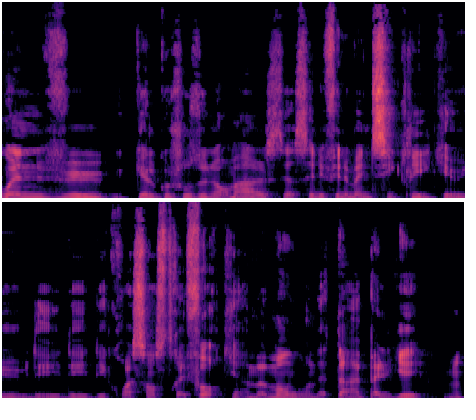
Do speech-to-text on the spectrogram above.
point de vue quelque chose de normal, c'est des phénomènes cycliques, il y a eu des, croissances très fortes, il y a un moment où on atteint un palier, hein.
